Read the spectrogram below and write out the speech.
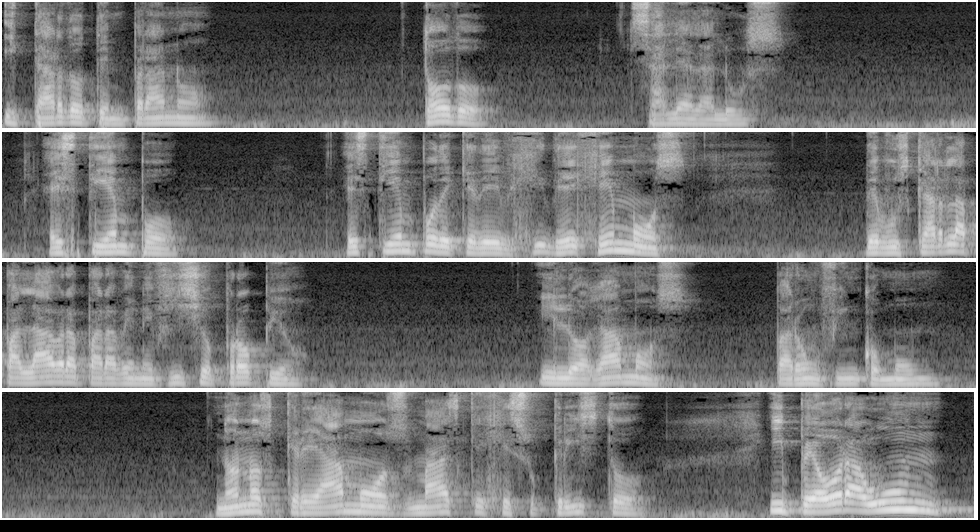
y tarde o temprano todo sale a la luz. Es tiempo, es tiempo de que dejemos de buscar la palabra para beneficio propio y lo hagamos para un fin común. No nos creamos más que Jesucristo y peor aún,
